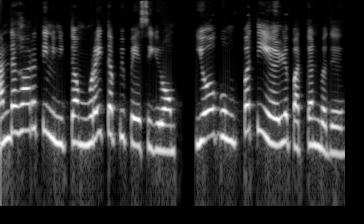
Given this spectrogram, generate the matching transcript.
அந்தகாரத்தின் நிமித்தம் முறை தப்பி பேசுகிறோம். யோபு முப்பத்தி ஏழு பத்தொன்பது.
